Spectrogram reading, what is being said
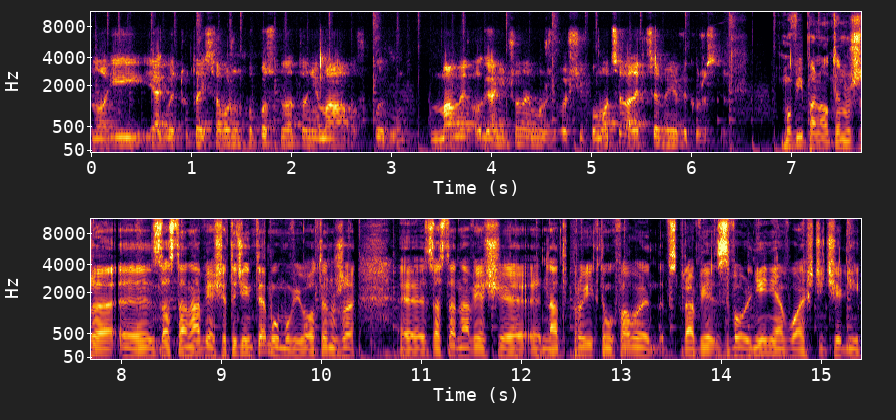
No i jakby tutaj samorząd po prostu na to nie ma wpływu. Mamy ograniczone możliwości pomocy, ale chcemy je wykorzystywać. Mówi pan o tym, że e, zastanawia się, tydzień temu mówił o tym, że e, zastanawia się e, nad projektem uchwały w sprawie zwolnienia właścicieli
